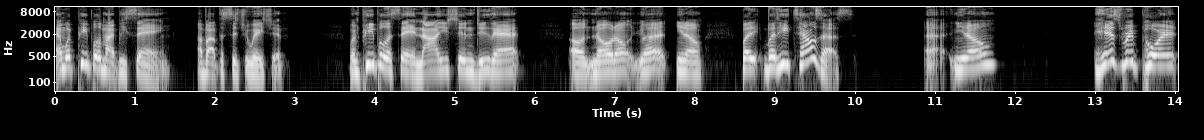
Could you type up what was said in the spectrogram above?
and what people might be saying? about the situation. When people are saying, "Nah, you shouldn't do that," oh no, don't what you know, but but he tells us, uh, you know, his report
